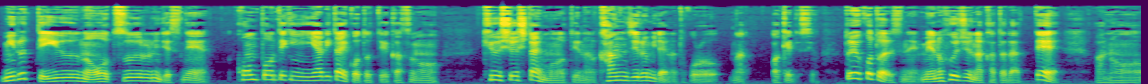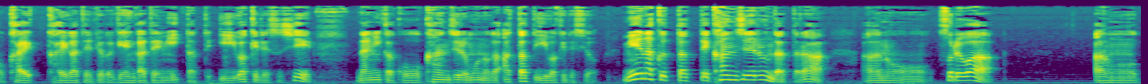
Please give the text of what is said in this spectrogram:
見るっていうのをツールにですね、根本的にやりたいことっていうか、その、吸収したいものっていうのを感じるみたいなところなわけですよ。ということはですね、目の不自由な方だって、あの、絵絵画展というか原画展に行ったっていいわけですし、何かこう感じるものがあったっていいわけですよ。見えなくったって感じれるんだったら、あの、それは、あの、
